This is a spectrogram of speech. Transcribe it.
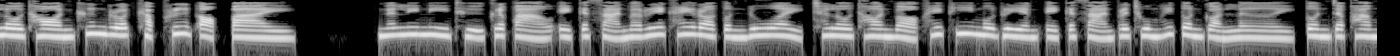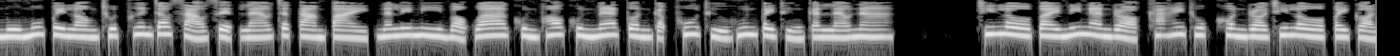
โลธรขึ้นรถขับพืดออกไป นลินีถือกระเป๋าเอกสารมาเรียกให้รอตนด้วย ชโลธรบอกให้พี่โมเรียมเอกสารประชุมให้ตนก่อนเลย ตนจะพามูมูไปลองชุดเพื่อนเจ้าสาวเสร็จแล้วจะตามไป นลินีบอกว่าคุณพ่อคุณแม่ตนกับผู้ถือหุ้นไปถึงกันแล้วนะ ชิโลไปไม่นานหรอกค่ะให้ทุกคนรอชิโลไปก่อน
